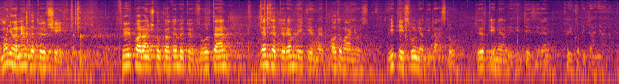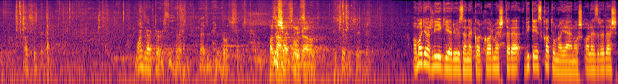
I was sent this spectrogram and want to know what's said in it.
A Magyar Nemzetőrség főparancsnoka Dömötör Zoltán nemzetőr emlékérmet adományoz Vitéz Hunyadi László történelmi vitézirend főkapitányának. Köszönöm. Magyar történet 48 Hazámat szolgálom. Köszönöm szépen. A Magyar Légierő zenekar karmestere Vitéz Katona János alezredes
